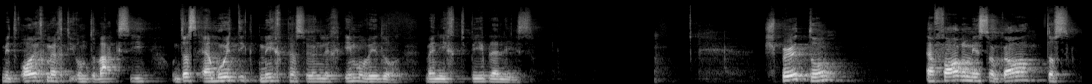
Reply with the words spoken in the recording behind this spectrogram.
mit euch möchte ich unterwegs sein. Und das ermutigt mich persönlich immer wieder, wenn ich die Bibel lese. Später erfahren wir sogar, dass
